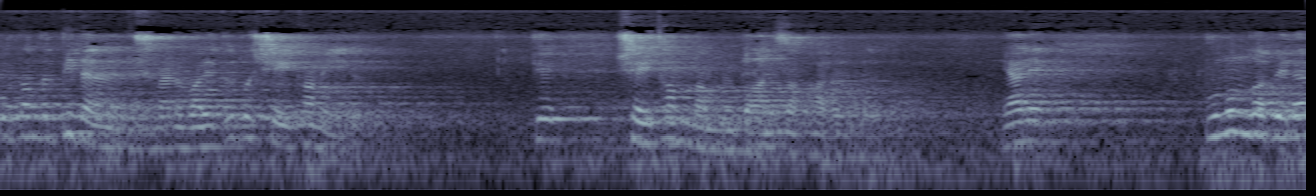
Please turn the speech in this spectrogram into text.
buradan da bir dənə düşməni var idi, bu şeytan idi. Ki şeytanla mübarizə aparırdı. Yəni bununla belə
